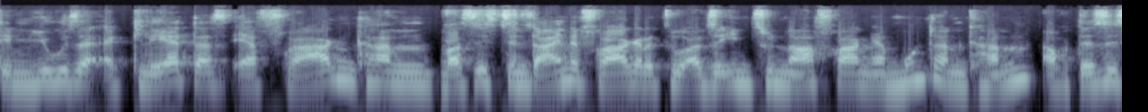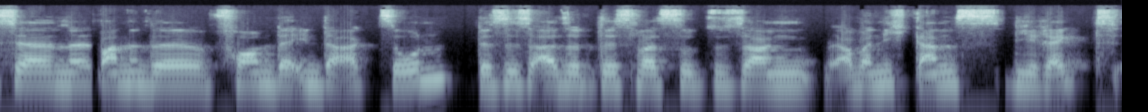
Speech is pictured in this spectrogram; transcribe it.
dem User erklärt, dass er fragen kann, was ist denn deine Frage dazu, also ihn zu Nachfragen ermuntern kann. Auch das ist ja eine spannende Form der Interaktion Interaktion. Das ist also das, was sozusagen aber nicht ganz direkt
